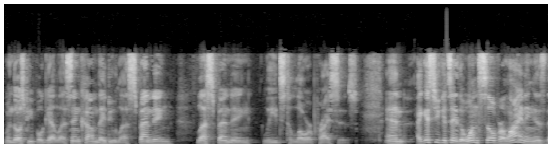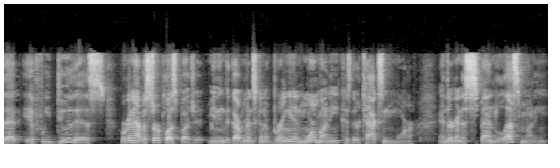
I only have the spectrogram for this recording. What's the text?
When those people get less income, they do less spending. Less spending leads to lower prices. And I guess you could say the one silver lining is that if we do this, we're going to have a surplus budget, meaning the government's going to bring in more money because they're taxing more, and they're going to spend less money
